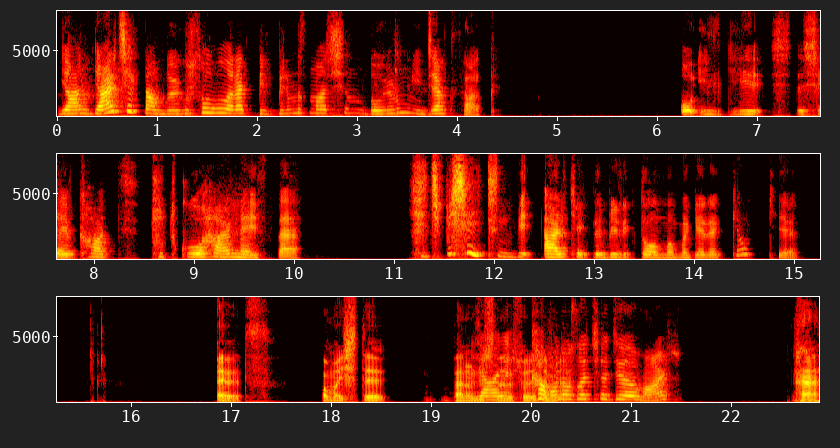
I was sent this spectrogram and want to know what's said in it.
Yani gerçekten duygusal olarak birbirimizin açlığını doyurmayacaksak o ilgi, işte şefkat, tutku her neyse hiçbir şey için bir erkekle birlikte olmama gerek yok ki. Evet. Ama işte ben öncesinde de Yani söyledim ya. kavanoz açacağı var. Heh,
